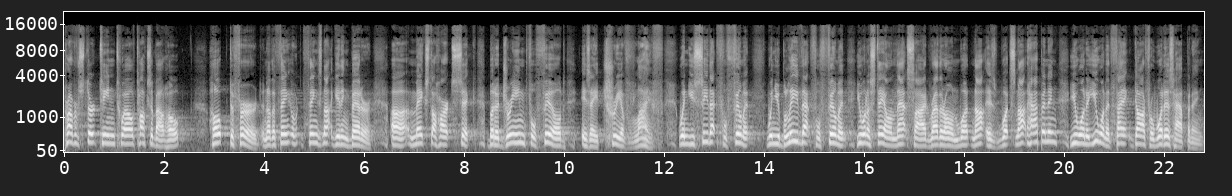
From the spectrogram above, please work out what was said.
Proverbs 13 12 talks about hope. Hope deferred. Another thing, things not getting better, uh, makes the heart sick, but a dream fulfilled is a tree of life when you see that fulfillment, when you believe that fulfillment, you want to stay on that side rather on what not is what's not happening. You want to you want to thank God for what is happening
